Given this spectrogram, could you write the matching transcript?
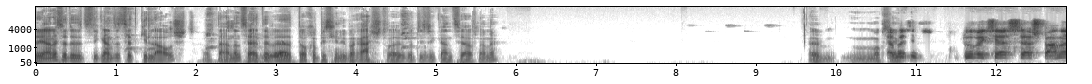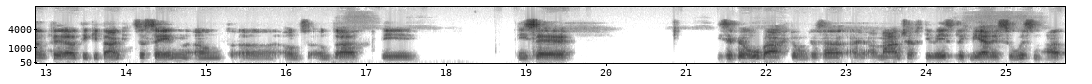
Der Janis hat jetzt die ganze Zeit gelauscht. Auf der anderen Seite war er doch ein bisschen überrascht war über diese ganze Aufnahme. Ähm, Aber es ist durchweg sehr, sehr spannend, äh, die Gedanken zu sehen und, äh, und, und auch die, diese, diese Beobachtung, dass eine Mannschaft, die wesentlich mehr Ressourcen hat,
